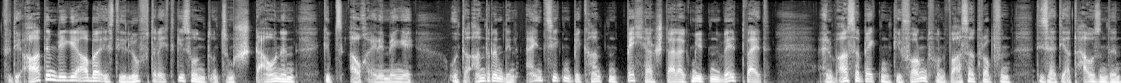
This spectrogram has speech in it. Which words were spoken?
Für die Atemwege aber ist die Luft recht gesund und zum Staunen gibt's auch eine Menge. Unter anderem den einzigen bekannten Becherstalagmiten weltweit. Ein Wasserbecken geformt von Wassertropfen, die seit Jahrtausenden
